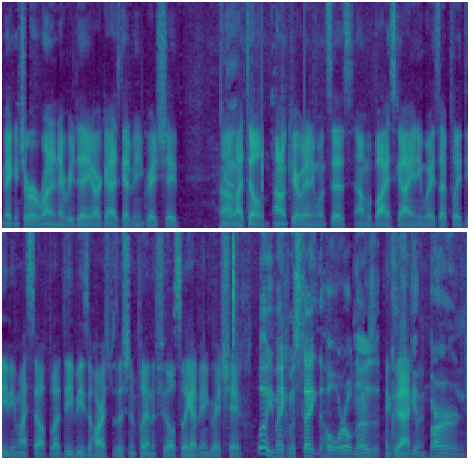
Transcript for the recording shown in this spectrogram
making sure we're running every day. Our guys got to be in great shape. Um, Yeah. I tell I don't care what anyone says. I'm a biased guy, anyways. I play DB myself, but DB is the hardest position to play in the field, so they got to be in great shape. Well, you make a mistake, the whole world knows it because you Exactly. get burned.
